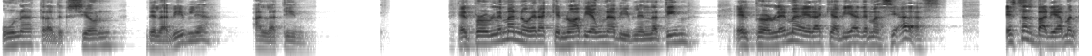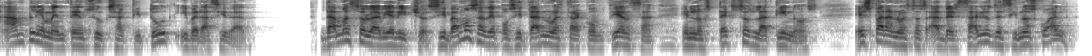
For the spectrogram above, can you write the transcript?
una traducción de la Biblia al latín. El problema no era que no había una Biblia en latín, el problema era que había demasiadas. Estas variaban ampliamente en su exactitud y veracidad. Damaso le había dicho, si vamos a depositar nuestra confianza en los textos latinos, es para nuestros adversarios decirnos cuál,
